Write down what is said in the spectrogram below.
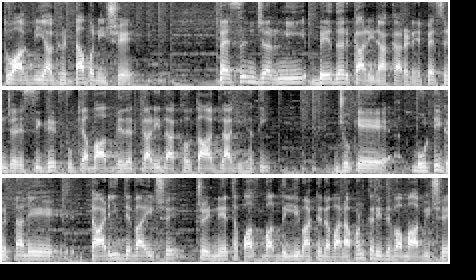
તો આગની આ ઘટના બની છે પેસેન્જરની બેદરકારીના કારણે. પેસેન્જરે સિગરેટ ફૂંક્યા બાદ બેદરકારી દાખવતા આગ લાગી હતી. જો કે મોટી ઘટનાને ટાળી દેવાઈ છે. ટ્રેનને તપાસ બાદ દિલ્હી માટે રવાના પણ કરી દેવામાં આવી છે.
